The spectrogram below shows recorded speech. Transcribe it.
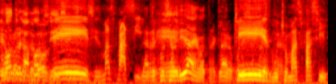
Es otro el amor, sí, Sí, sí, sí, es más fácil. La responsabilidad es otra, claro. por Sí, es claro. Mucho más fácil.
